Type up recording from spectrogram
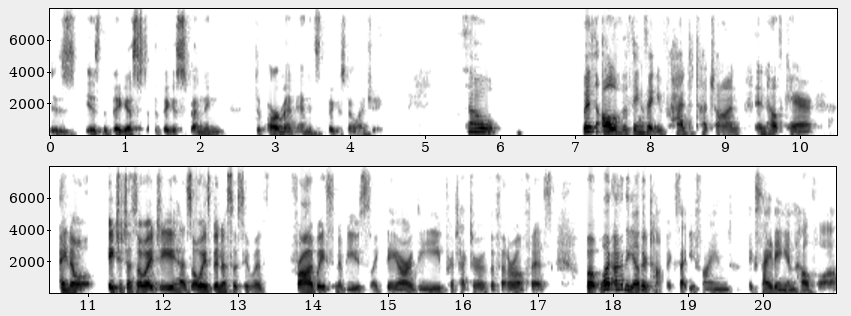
is, is the biggest, the biggest spending department and it's the biggest OIG. So with all of the things that you've had to touch on in healthcare, I know HHS OIG has always been associated with fraud, waste, and abuse. Like they are the protector of the federal FISC. But what are the other topics that you find exciting in health law?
